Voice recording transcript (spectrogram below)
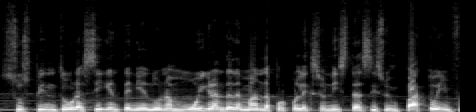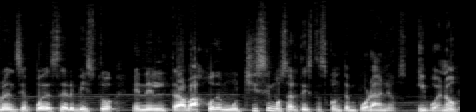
Sus pinturas siguen teniendo una muy grande demanda por coleccionistas y su impacto e influencia puede ser visto en el trabajo de muchísimos artistas contemporáneos. Y bueno,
